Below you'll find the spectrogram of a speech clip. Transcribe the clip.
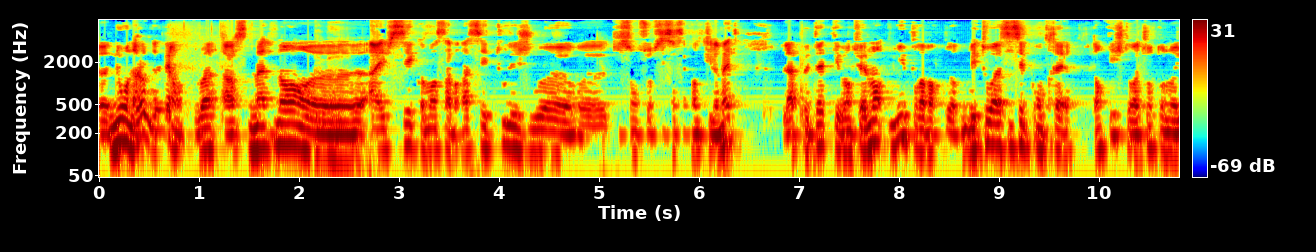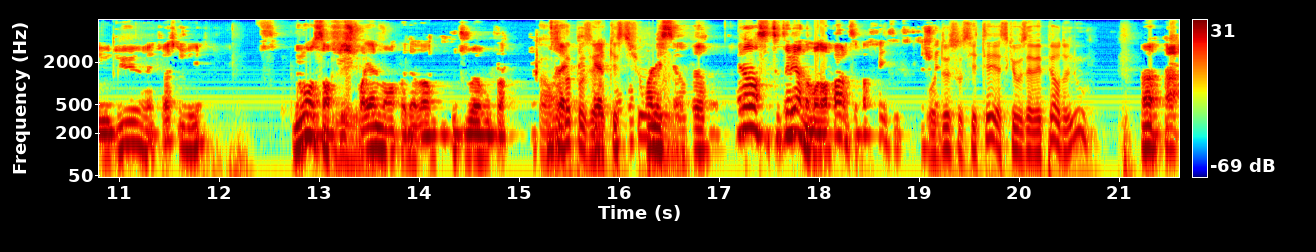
euh, nous, on n'a rien à perdre. Tu vois Alors si maintenant, euh, AFC commence à brasser tous les joueurs euh, qui sont sur 650 km. Là, peut-être qu'éventuellement, lui pourra avoir peur. Mais toi, si c'est le contraire, tu t'en fiches, tu auras toujours ton noyau dur, et tu vois ce que je veux dire? Nous, on s'en fiche royalement, quoi, d'avoir beaucoup de joueurs ou pas. Alors, on va poser la question les serveurs. Mais non, c'est très bien, non, on en parle, c'est parfait, c'est très aux deux sociétés. Est-ce que vous avez peur de nous? Ah, ah,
